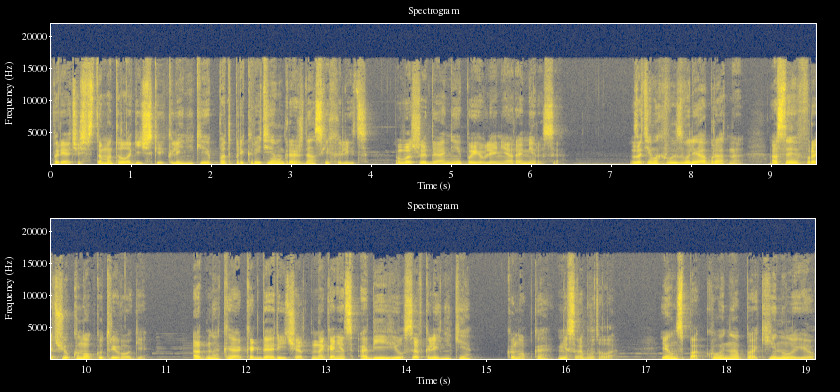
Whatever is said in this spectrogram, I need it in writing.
прячась в стоматологической клинике под прикрытием гражданских лиц в ожидании появления Рамиреса. Затем их вызвали обратно, оставив врачу кнопку тревоги – Однако, когда Ричард наконец объявился в клинике, кнопка не сработала. И он спокойно покинул ее,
